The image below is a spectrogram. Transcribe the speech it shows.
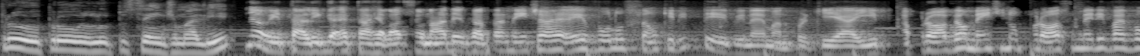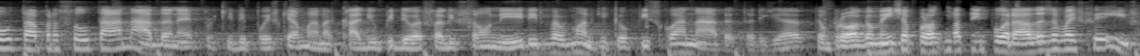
pro, pro, pro Sandman ali. Não, e tá, ligado, tá relacionado exatamente à evolução que ele teve, né, mano? Porque aí, provavelmente no próximo ele vai voltar para soltar a nada, né? Porque depois que a, mano, a Calliope deu essa lição nele, ele vai, mano, o que, que eu fiz com a nada, tá ligado? Então provavelmente a próxima temporada já vai ser isso.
